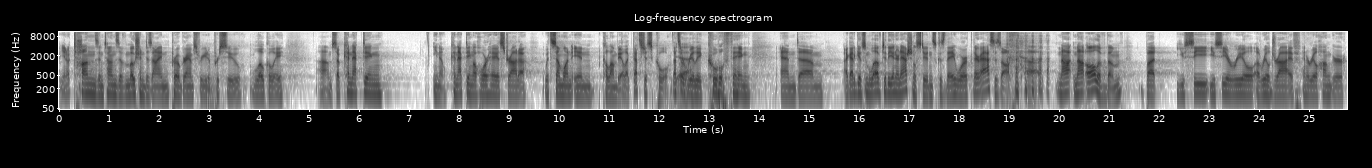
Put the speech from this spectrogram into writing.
you know tons and tons of motion design programs for you to pursue locally. Um, so connecting, you know, connecting a Jorge Estrada with someone in Colombia, like that's just cool. That's yeah. a really cool thing, and um, I got to give some love to the international students because they work their asses off. Uh, not not all of them, but you see you see a real a real drive and a real hunger,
